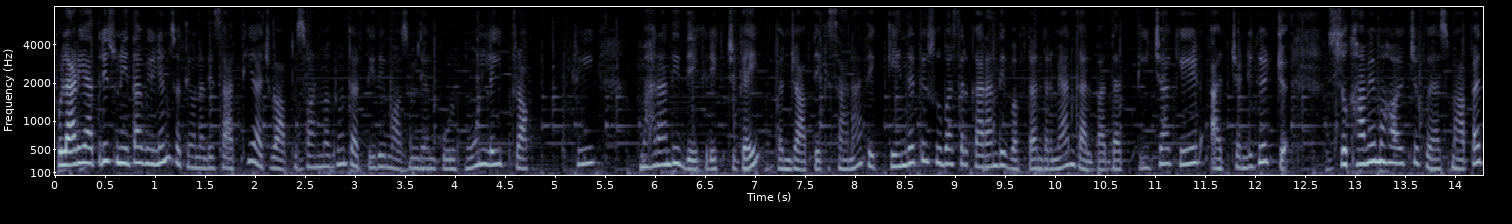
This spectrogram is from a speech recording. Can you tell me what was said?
ਪੁਲਾੜ ਯਾਤਰੀ ਸੁਨੀਤਾ ਵਿਲੀਅਮਸ ਅਤੇ ਉਹਨਾਂ ਦੇ ਸਾਥੀ ਅੱਜ ਵਾਪਸ ਆਉਣ ਮਗਰੋਂ ਧਰਤੀ ਦੇ ਮੌਸਮ ਦੇ ਅਨੁਕੂਲ ਹੋਣ ਲਈ ਡਾਕਟਰੀ ਮਾਹਰਾਂ ਦੀ ਦੇਖਰੇਖ 'ਚ ਗਏ ਪੰਜਾਬ ਦੇ ਕਿਸਾਨਾਂ ਤੇ ਕੇਂਦਰ ਤੇ ਸੂਬਾ ਸਰਕਾਰਾਂ ਦੇ ਵਫਦਾਂ ਦਰਮਿਆਨ ਗੱਲਬਾਤ ਦਾ ਤੀਜਾ ਗੇੜ ਅੱਜ ਚੰਡੀਗੜ੍ਹ 'ਚ ਸੁਖਾਵੇਂ ਮਾਹੌਲ 'ਚ ਹੋਇਆ ਸਮਾਪਤ।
